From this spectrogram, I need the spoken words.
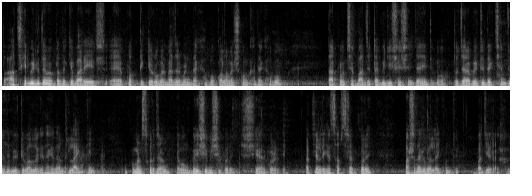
তো আজকের ভিডিওতে আমি আপনাদেরকে বাড়ির প্রত্যেকটি রুমের মেজারমেন্ট দেখাবো, কলামের সংখ্যা দেখাবো, তারপর হচ্ছে বাজেটটা ভিডিও শেষে জানিয়ে দেবো। তো যারা ভিডিওটি দেখছেন, যদি ভিডিওটি ভালো লাগে থাকে তাহলে লাইক দিন, কমেন্টস করে জানান এবং বেশি বেশি করে শেয়ার করে দিন। আর চ্যানেলটিকে সাবস্ক্রাইব করে পাশে থাকা বেল বাজিয়ে রাখুন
